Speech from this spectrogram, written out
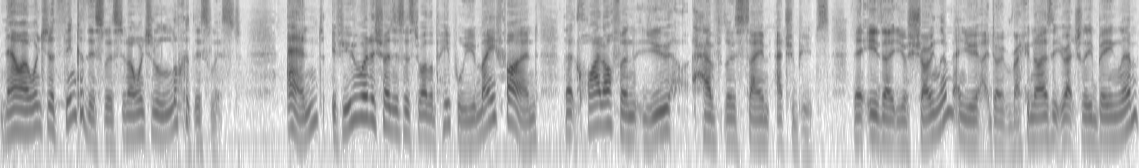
Now I want you to think of this list and I want you to look at this list. And if you were to show this list to other people, you may find that quite often you have those same attributes. They're either you're showing them and you don't recognize that you're actually being them,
